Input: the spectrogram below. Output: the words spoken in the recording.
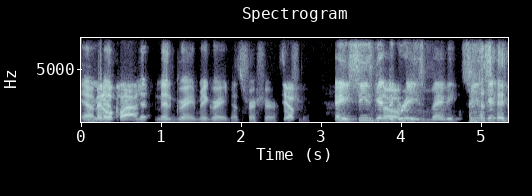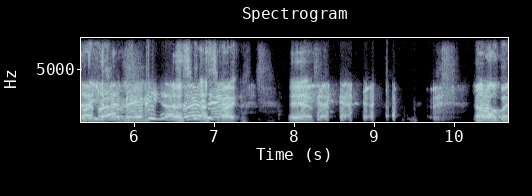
yeah, Middle mid, class. mid, mid grade, mid grade. That's for sure. for Yep. sure. Hey, C's getting So- degrees, baby. C's getting That's degrees. That's right, You know what I mean? baby. That's, That's, right. that's right. Yeah. No, no, but,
